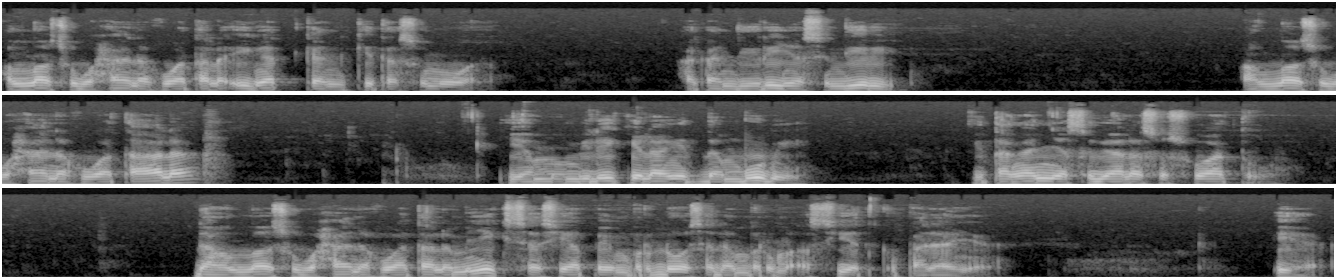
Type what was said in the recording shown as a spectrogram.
Allah subhanahu wa ta'ala ingatkan kita semua akan dirinya sendiri. Allah subhanahu wa ta'ala yang memiliki langit dan bumi, di tangannya segala sesuatu. Dan Allah subhanahu wa ta'ala menyiksa siapa yang berdosa dan bermaksiat kepadanya. Iya.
